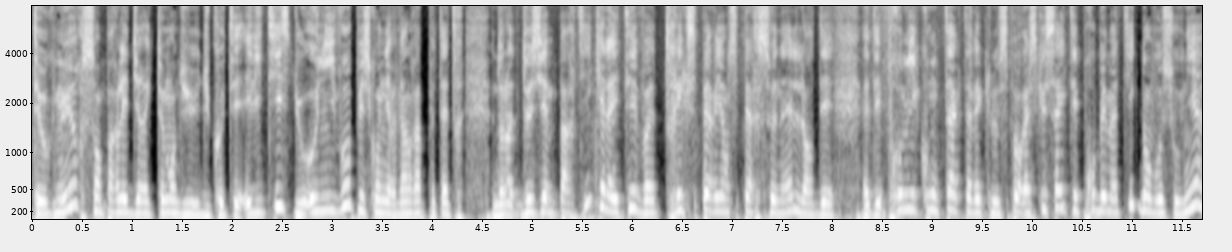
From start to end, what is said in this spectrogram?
Théo Gmur, sans parler directement du, côté élitiste, du haut niveau, puisqu'on y reviendra peut-être dans notre deuxième partie, quelle a été votre expérience personnelle lors des, des premiers contacts avec le sport? Est-ce que ça a été problématique dans vos souvenirs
